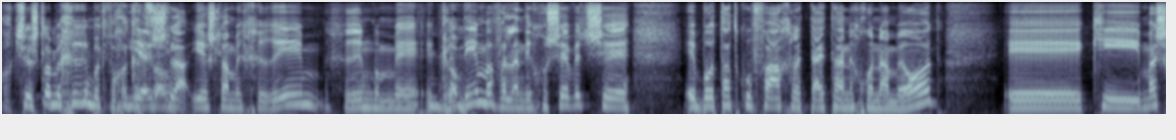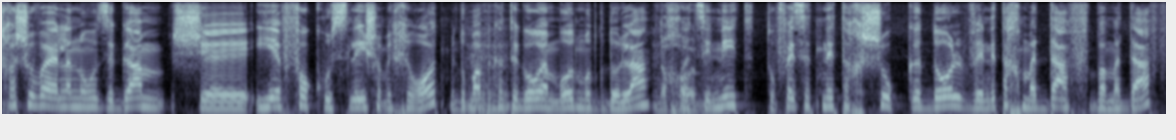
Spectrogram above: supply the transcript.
רק שיש לה מחירים בטווח הקצר. יש לה, יש לה מחירים, מחירים גם אה, גם. כבדים, אבל אני חושבת שבאותה תקופה ההחלטה הייתה נכונה מאוד, אה, כי מה שחשוב היה לנו זה גם שיהיה פוקוס לאיש המכירות, מדובר בקטגוריה מאוד מאוד גדולה, נכון. רצינית, תופסת נתח שוק גדול ונתח מדף במדף.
